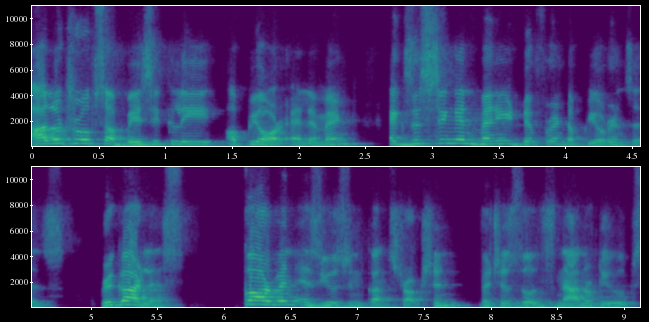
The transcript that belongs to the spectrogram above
Allotropes are basically a pure element existing in many different appearances. Regardless, carbon is used in construction, which is those nanotubes.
